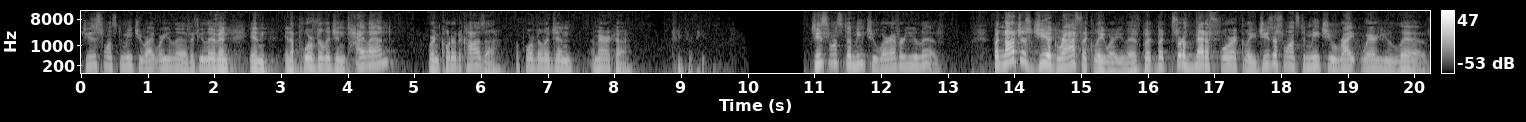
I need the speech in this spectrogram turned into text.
Jesus wants to meet you right where you live. If you live in, in, in a poor village in Thailand or in Coto de Caza, a poor village in America, Jesus wants to meet you wherever you live. But not just geographically where you live, but, but sort of metaphorically. Jesus wants to meet you right where you live.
